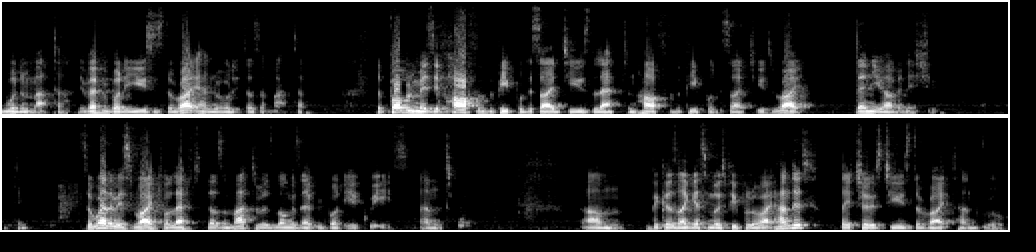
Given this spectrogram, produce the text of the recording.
wouldn't matter. If everybody uses the right-hand rule, it doesn't matter. The problem is if half of the people decide to use left and half of the people decide to use right, then you have an issue. Okay? So whether it's right or left doesn't matter as long as everybody agrees. And um, because I guess most people are right-handed, they chose to use the right-hand rule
